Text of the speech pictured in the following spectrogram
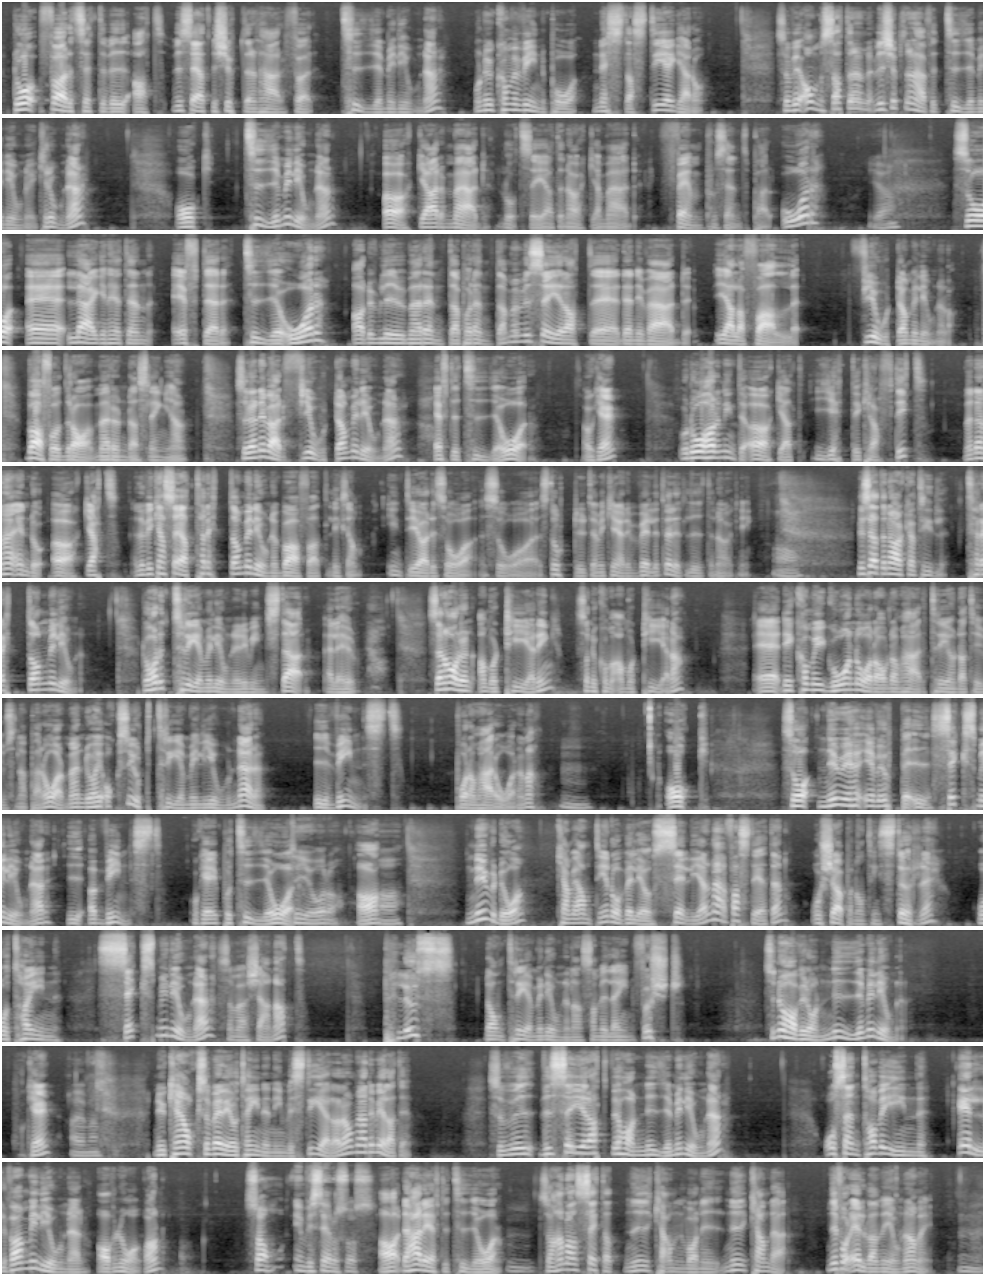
då förutsätter vi att, vi säger att vi köpte den här för 10 miljoner. Och nu kommer vi in på nästa steg här då. Så vi omsatte den, vi köpte den här för 10 miljoner kronor. Och 10 miljoner ökar med, låt säga att den ökar med 5% per år. Ja. Så eh, lägenheten efter 10 år, ja det blir med ränta på ränta, men vi säger att eh, den är värd i alla fall 14 miljoner då. Bara för att dra med runda slängar. Så den är värd 14 miljoner efter 10 år. Okej? Och då har den inte ökat jättekraftigt, men den har ändå ökat. Eller vi kan säga 13 miljoner bara för att liksom inte göra det så, så stort, utan vi kan göra det väldigt, väldigt liten ökning. ja. Vi säger att den ökar till 13 miljoner. Då har du 3 miljoner i vinst där, eller hur? Sen har du en amortering som du kommer amortera. Eh, det kommer ju gå några av de här 300 000 per år, men du har ju också gjort 3 miljoner i vinst på de här åren. Mm. Och så nu är vi uppe i 6 miljoner i vinst, okej, på 10 år. Tio år då. Ja. Nu då kan vi antingen då välja att sälja den här fastigheten och köpa någonting större och ta in 6 miljoner som vi har tjänat plus de 3 miljonerna som vi la in först. Så nu har vi då 9 miljoner. Okej? Jajamän. Nu kan jag också välja att ta in en investerare om jag hade velat det. Så vi, vi säger att vi har 9 miljoner och sen tar vi in 11 miljoner av någon. Som investerar hos oss. Ja, det här är efter 10 år. Så han har sett att ni kan vad ni, ni kan det här. Ni får 11 miljoner av mig. Mm.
